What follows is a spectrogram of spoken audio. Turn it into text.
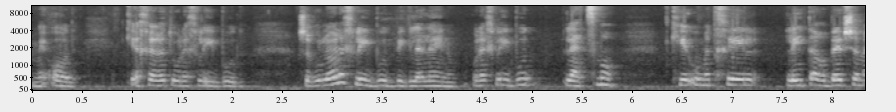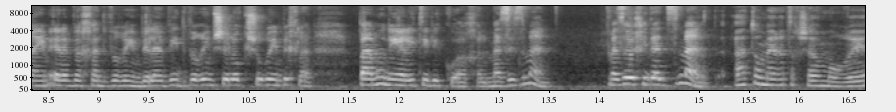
מאוד. כי אחרת הוא הולך לאיבוד. עכשיו, הוא לא הולך לאיבוד בגללנו, הוא הולך לאיבוד לעצמו. כי הוא מתחיל להתערבב שם עם אלף ואחת דברים, ולהביא דברים שלא קשורים בכלל. פעם הוא ניהל איתי ויכוח על מה זה זמן. מה זו יחידת זמן? את אומרת עכשיו מורה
